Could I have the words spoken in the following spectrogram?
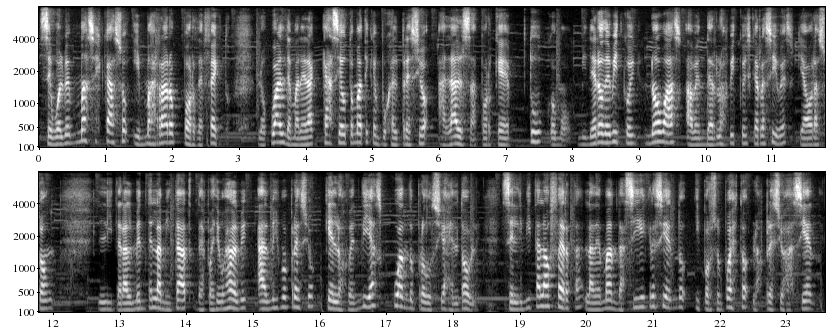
se vuelve más escaso y más raro por defecto, lo cual de manera casi automática empuja el precio al alza, porque tú como minero de Bitcoin no vas a vender los Bitcoins que recibes, que ahora son literalmente la mitad después de un halving al mismo precio que los vendías cuando producías el doble. Se limita la oferta, la demanda sigue creciendo y por supuesto los precios ascienden.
